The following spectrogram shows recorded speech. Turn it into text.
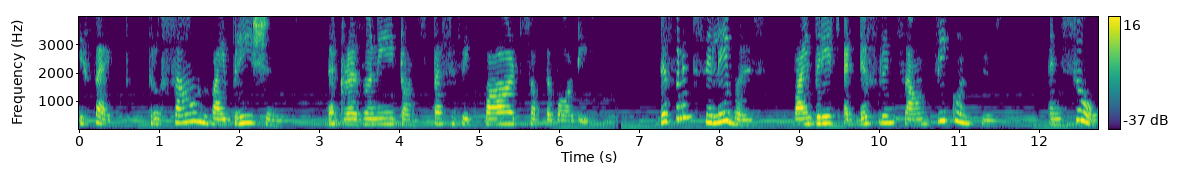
effect through sound vibrations that resonate on specific parts of the body. Different syllables vibrate at different sound frequencies, and so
